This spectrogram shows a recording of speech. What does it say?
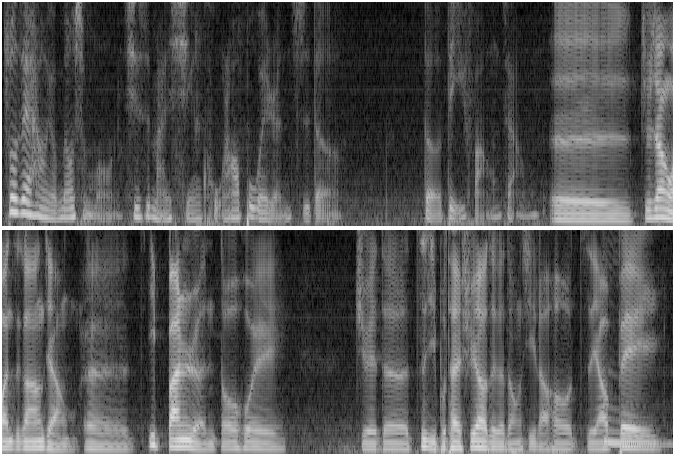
做这行有没有什么其实蛮辛苦，然后不为人知的的地方？这样，呃，就像丸子刚刚讲，呃，一般人都会觉得自己不太需要这个东西，然后只要被、嗯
